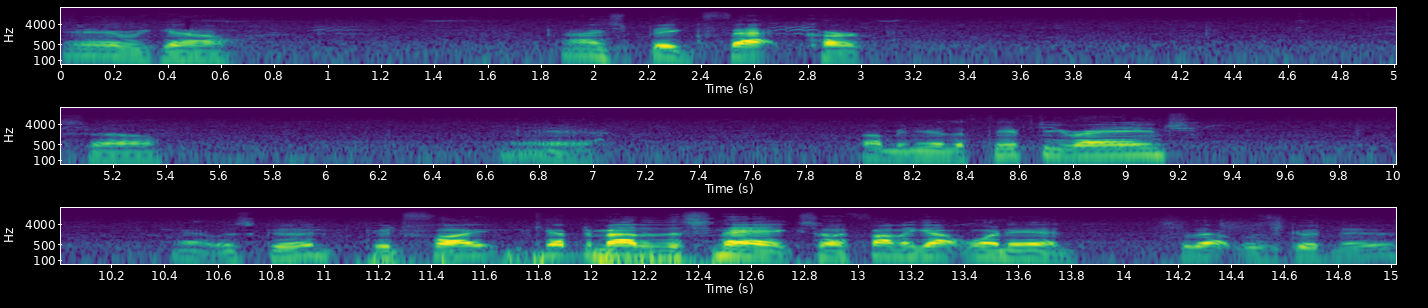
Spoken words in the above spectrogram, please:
There we go. Nice big fat carp. So, yeah. Probably near the 50 range. That was good. Good fight. Kept him out of the snag, so I finally got one in. So that was good news.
